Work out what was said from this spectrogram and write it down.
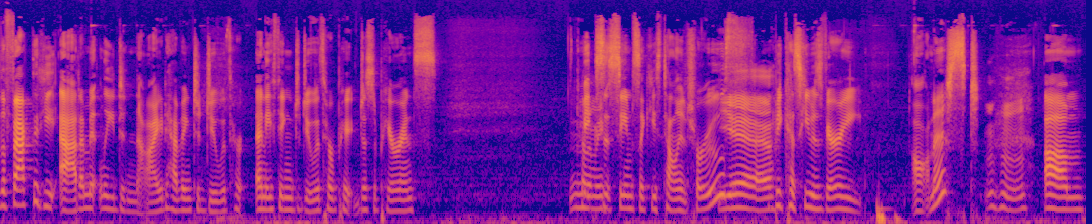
the fact that he adamantly denied having to do with her anything to do with her disappearance makes, makes- it seems like he's telling the truth. Yeah. because he was very honest. Hmm um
